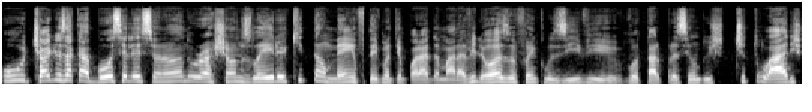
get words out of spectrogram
o Chargers acabou selecionando o Rashawn Slater, que também teve uma temporada maravilhosa, foi inclusive votado para ser um dos titulares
